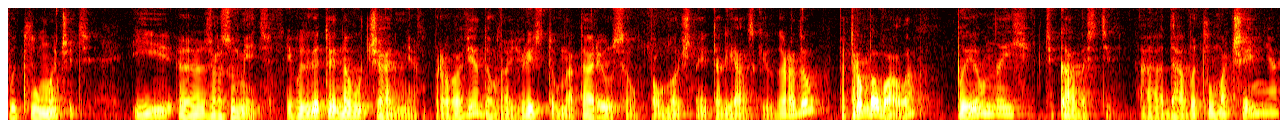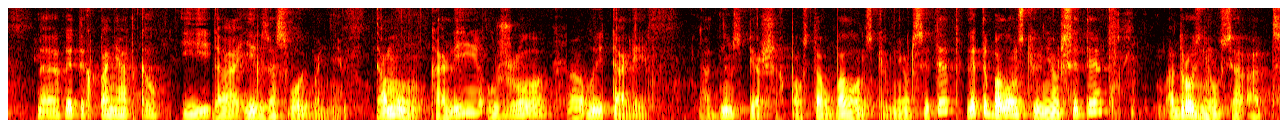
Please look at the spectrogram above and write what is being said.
вытлумачыць і э, зразумець. І вось гэтае навучанне прававедаў на юрыстаў натарыусаў паўночна-італьянскіх гарадоў патрабавала пэўнай цікавасці да вытлумачэння гэтых паняткаў і да іх засвойвання Таму калі ўжо у Італіі адным з першых паўстаў балонскі універсітэт, гэты балонскі універсітэт адрозніваўся ад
